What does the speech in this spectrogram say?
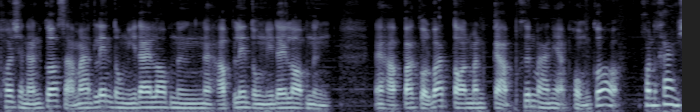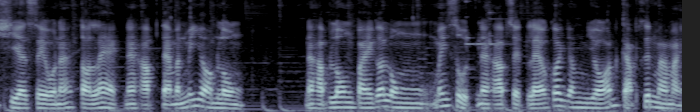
เพราะฉะนั้นก็สามารถเล่นตรงนี้ได้รอบนึงนะครับ เล่นตรงนี้ได้รอบหนึ่งนะครับ ปรากฏว่าตอนมันกลับขึ้นมาเนี่ย ผมก็ค่อนข้างเชียร์เซลนะตอนแรกนะครับ แต่มันไม่ยอมลงนะครับ ลงไปก็ลงไม่สุดนะครับ เสร็จแล้วก็ยังย้อนกลับขึ้นมาใหม่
